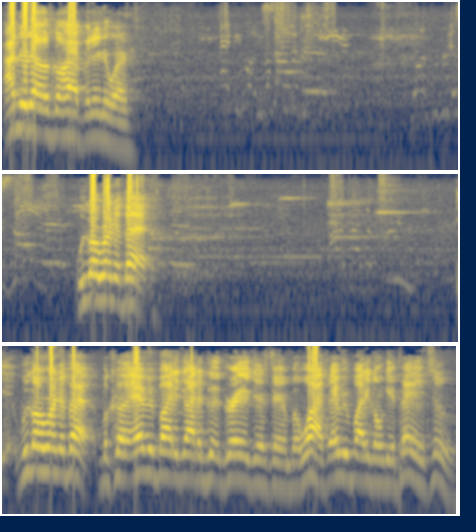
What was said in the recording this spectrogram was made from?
I knew that was gonna happen anyway. We're gonna run it back. Yeah, we gonna run it back because everybody got a good grade just then. But watch, everybody gonna get paid too.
